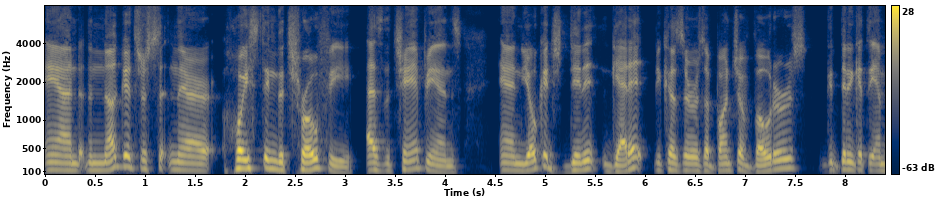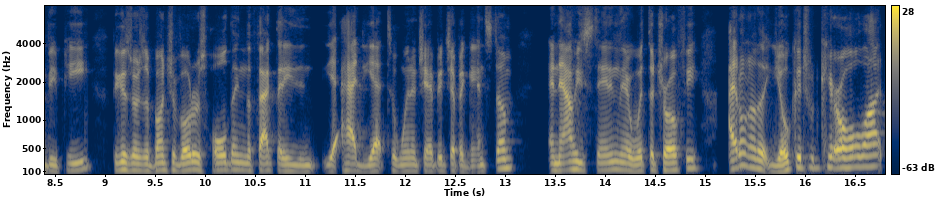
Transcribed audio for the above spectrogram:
and the Nuggets are sitting there hoisting the trophy as the champions and Jokic didn't get it because there was a bunch of voters didn't get the MVP because there was a bunch of voters holding the fact that he had yet to win a championship against him, and now he's standing there with the trophy. I don't know that Jokic would care a whole lot,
